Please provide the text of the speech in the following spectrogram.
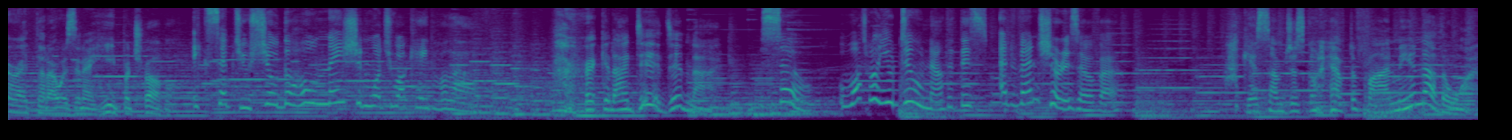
There, I thought I was in a heap of trouble. Except you showed the whole nation what you are capable of. I reckon I did, didn't I? So, what will you do now that this adventure is over? I guess I'm just gonna have to find me another one.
